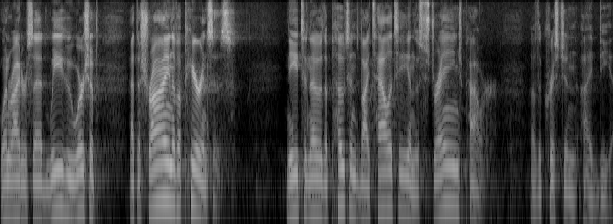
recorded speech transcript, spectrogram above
One writer said, We who worship at the shrine of appearances need to know the potent vitality and the strange power of the Christian idea.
